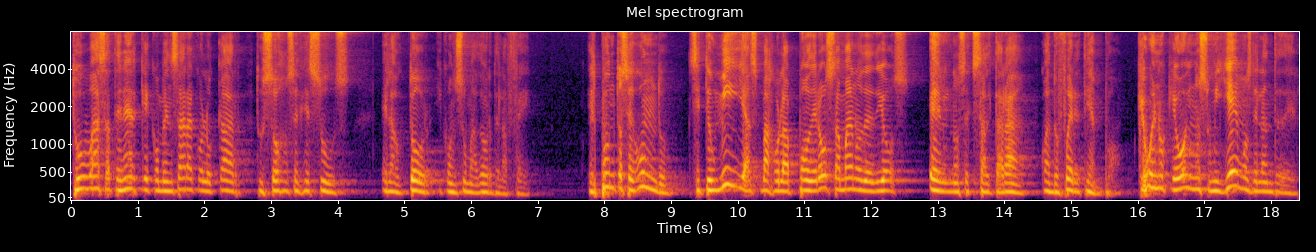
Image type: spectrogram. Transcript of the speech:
Tú vas a tener que comenzar a colocar tus ojos en Jesús, el autor y consumador de la fe. El punto segundo, si te humillas bajo la poderosa mano de Dios, Él nos exaltará cuando fuere tiempo. Qué bueno que hoy nos humillemos delante de Él,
